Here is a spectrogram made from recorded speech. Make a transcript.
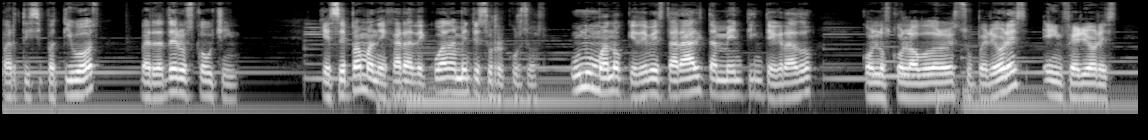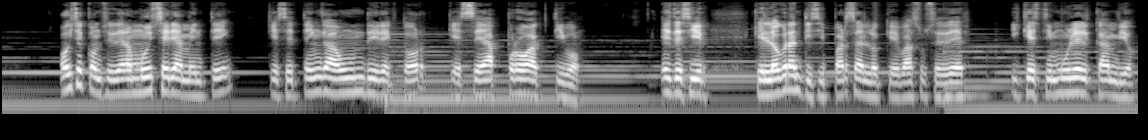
participativos, verdaderos coaching que sepa manejar adecuadamente sus recursos, un humano que debe estar altamente integrado con los colaboradores superiores e inferiores. Hoy se considera muy seriamente que se tenga un director que sea proactivo, es decir, que logra anticiparse a lo que va a suceder y que estimule el cambio,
